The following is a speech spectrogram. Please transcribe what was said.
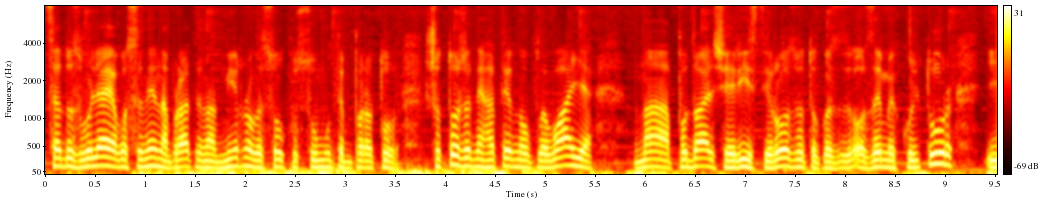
Це дозволяє восени набрати надмірно високу суму температур, що теж негативно впливає на подальший ріст і розвиток оз- озимих культур і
